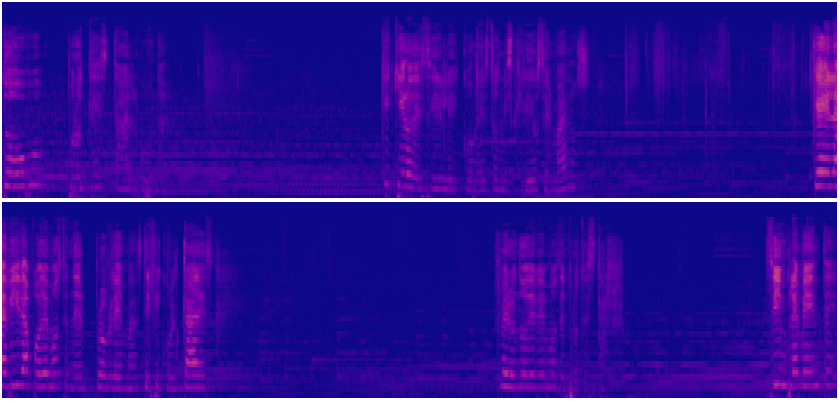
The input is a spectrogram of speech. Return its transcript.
No hubo protesta alguna. ¿Qué quiero decirle con esto, mis queridos hermanos? Que en la vida podemos tener problemas, dificultades, pero no debemos de protestar. Simplemente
